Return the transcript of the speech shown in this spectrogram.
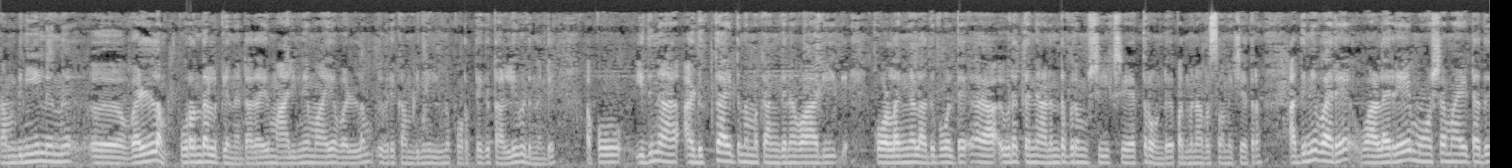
കമ്പനിയിൽ നിന്ന് വെള്ളം പുറന്തള്ളിക്കുന്നുണ്ട് അതായത് മാലിന്യമായ വെള്ളം ഇവർ കമ്പനിയിൽ നിന്ന് പുറത്തേക്ക് തള്ളിവിടുന്നുണ്ട്. അപ്പോൾ ഇതിന് അടുത്തായിട്ട് നമുക്ക് അംഗനവാടി കുളങ്ങൾ അതുപോലത്തെ ഇവിടെ തന്നെ അനന്തപുരം ശ്രീ ക്ഷേത്രമുണ്ട് പത്മനാഭസ്വാമി ക്ഷേത്രം. അതിന് വരെ വളരെ മോശമായിട്ട് അത്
